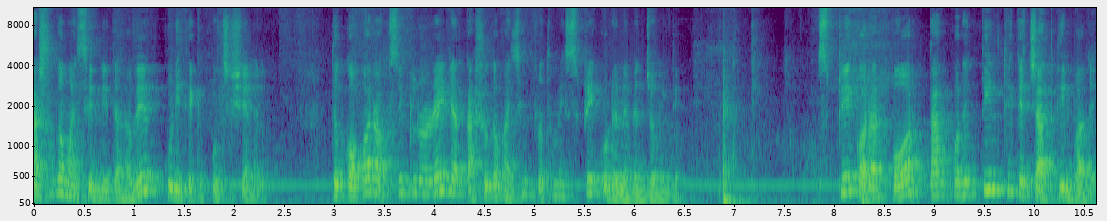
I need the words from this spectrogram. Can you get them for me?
কাশুগামাইসিন নিতে হবে কুড়ি থেকে পঁচিশ এম তো কপার অক্সিক্লোরাইড আর কাশুগামাইসিন প্রথমে স্প্রে করে নেবেন জমিতে। স্প্রে করার পর তারপরে তিন থেকে চার দিন বাদে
